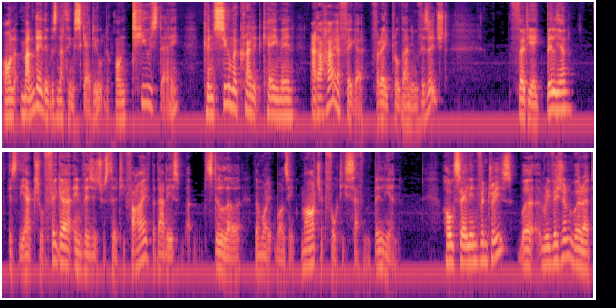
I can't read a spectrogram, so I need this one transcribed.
On Monday, there was nothing scheduled. On Tuesday, consumer credit came in at a higher figure for April than envisaged 38 billion is the actual figure. Envisaged was 35, but that is uh, still lower than what it was in March at 47 billion. Wholesale inventories were revision were at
